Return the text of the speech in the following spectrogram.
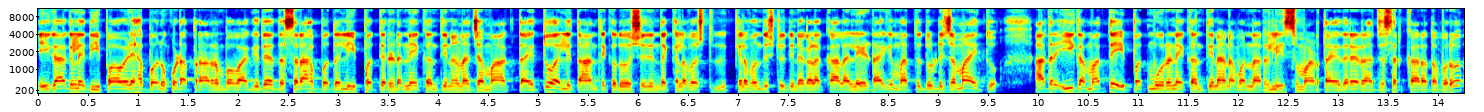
ಈಗಾಗಲೇ ದೀಪಾವಳಿ ಹಬ್ಬನೂ ಕೂಡ ಪ್ರಾರಂಭವಾಗಿದೆ. ದಸರಾ ಹಬ್ಬದಲ್ಲಿ ಇಪ್ಪತ್ತೆರಡನೇ ಕಂತಿನ ಹಣ ಜಮಾ ಆಗ್ತಾ ಇತ್ತು. ಅಲ್ಲಿ ತಾಂತ್ರಿಕ ದೋಷದಿಂದ ಕೆಲವಷ್ಟು, ಕೆಲವೊಂದಿಷ್ಟು ದಿನಗಳ ಕಾಲ ಲೇಟ್ ಆಗಿ ಮತ್ತೆ ದುಡ್ಡು ಜಮಾ ಆಯಿತು. ಆದರೆ ಈಗ ಮತ್ತೆ ಇಪ್ಪತ್ತ್ಮೂರನೇ ಕಂತಿನ ಹಣವನ್ನು ರಿಲೀಸ್ ಮಾಡ್ತಾ ಇದ್ದಾರೆ ರಾಜ್ಯ ಸರ್ಕಾರದವರು.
